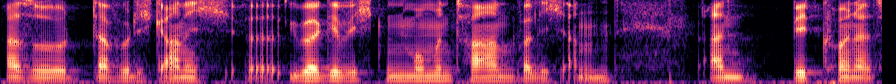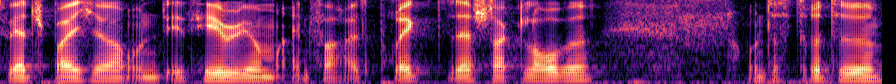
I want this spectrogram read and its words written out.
Also da würde ich gar nicht äh, übergewichten momentan, weil ich an, an Bitcoin als Wertspeicher und Ethereum einfach als Projekt sehr stark glaube. Und das dritte,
